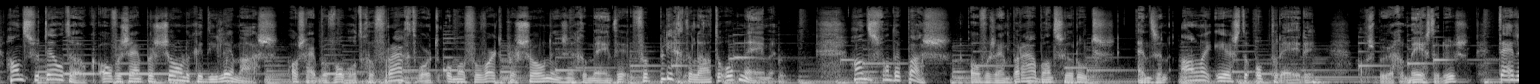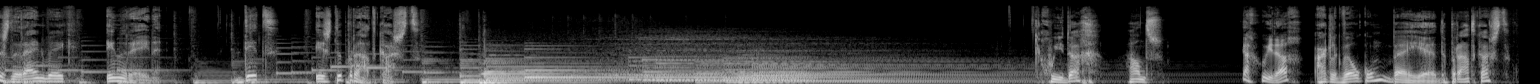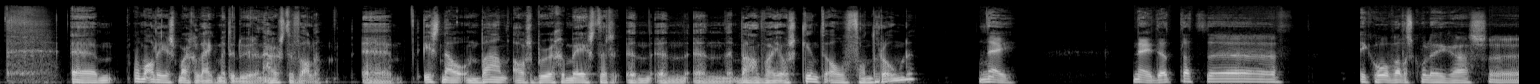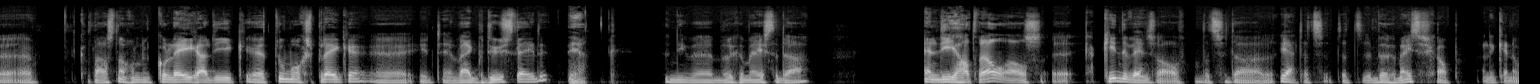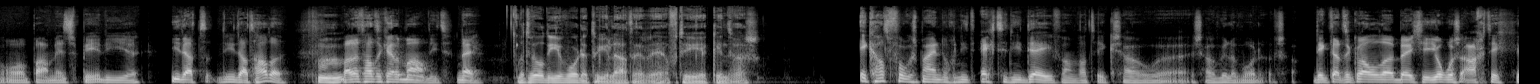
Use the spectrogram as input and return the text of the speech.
Hans vertelt ook over zijn persoonlijke dilemma's. Als hij bijvoorbeeld gevraagd wordt om een verward persoon in zijn gemeente verplicht te laten opnemen. Hans van der Pas over zijn Brabantse roots en zijn allereerste optreden, als burgemeester dus, tijdens de Rijnweek in Renen. Dit is de Praatkast. Goeiedag, Hans. Ja, goeiedag. Hartelijk welkom bij uh, de Praatkast. Uh, om allereerst maar gelijk met de deur in huis te vallen. Uh, is nou een baan als burgemeester een, een, een baan waar je als kind al van droomde? Nee. Nee, dat. dat uh, ik hoor wel eens collega's. ik had laatst nog een collega die ik toe mocht spreken in de wijk Beduurstede. Ja. Een nieuwe burgemeester daar. En die had wel als uh, ja, kinderwens al dat ze daar, ja, dat, ze, dat burgemeesterschap. En ik ken nog wel een paar mensen meer die, uh, die, dat, die dat hadden. Mm. Maar dat had ik helemaal niet. Nee. Wat wilde je worden toen je later, of toen je kind was? Ik had volgens mij nog niet echt een idee van wat ik zou, uh, zou willen worden. Of zo. Ik denk dat ik wel een beetje jongensachtig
